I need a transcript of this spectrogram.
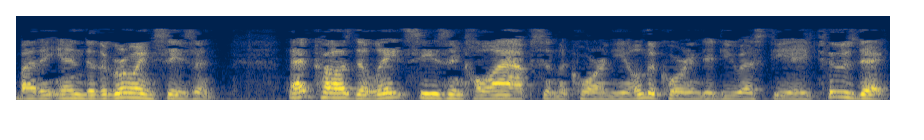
by the end of the growing season. That caused a late season collapse in the corn yield according to USDA Tuesday.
